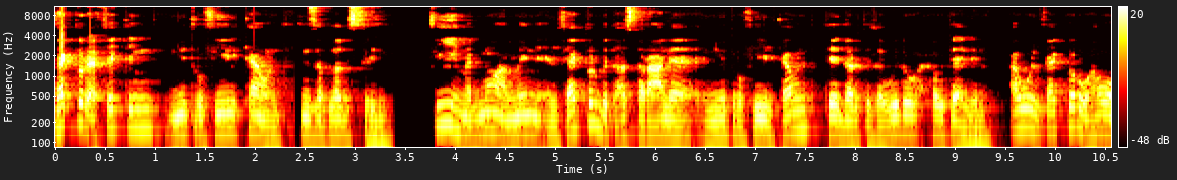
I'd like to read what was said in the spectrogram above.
Factor affecting neutrophil count in the bloodstream. في مجموعة من ال factor بتأثر على ال neutrophil count تقدر تزوده أو تقلله. أول factor وهو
